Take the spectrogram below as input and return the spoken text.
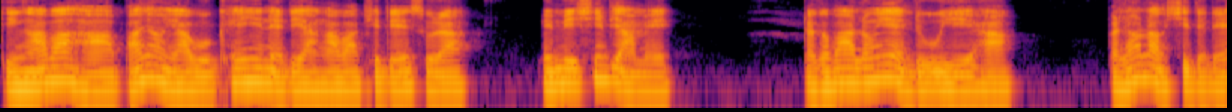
ဒီ၅ပါးဟာဘာကြောင့်ရဖို့ခဲရင်တဲ့တရား၅ပါးဖြစ်တယ်ဆိုတာမေမေရှင်းပြမယ်တကဘာလုံးရဲ့လူဦးရေဟာဘယ်လောက်လောက်ရှိတယ်လဲ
